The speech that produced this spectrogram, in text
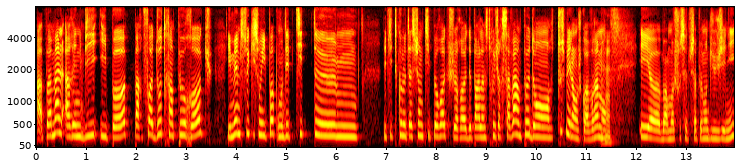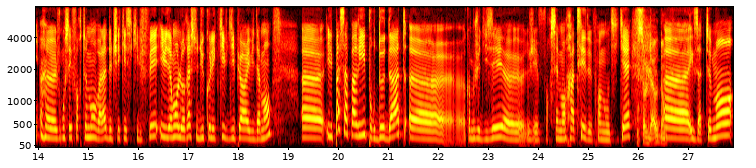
ah, pas mal RB, hip-hop, parfois d'autres un peu rock. Et même ceux qui sont hip-hop ont des petites. euh, des petites connotations petit peu rock, genre de par l'instru, genre ça va un peu dans tout ce mélange, quoi, vraiment. Mhm. Et euh, bah, moi, je trouve ça tout simplement du génie. Euh, je vous conseille fortement voilà, de checker ce qu'il fait. Évidemment, le reste du collectif Deeper, évidemment. Euh, il passe à Paris pour deux dates. Euh, comme je disais, euh, j'ai forcément raté de prendre mon ticket. Sold out, donc. Exactement.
